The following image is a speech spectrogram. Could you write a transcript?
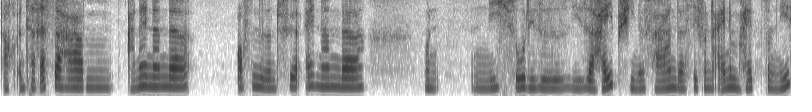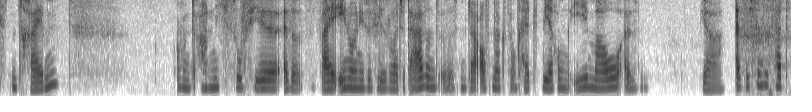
auch Interesse haben aneinander, offen sind füreinander und nicht so diese, diese Hype-Schiene fahren, dass sie von einem Hype zum nächsten treiben und auch nicht so viel, also weil eh noch nicht so viele Leute da sind, ist es mit der Aufmerksamkeitswährung eh mau. Also ja, also ich finde, es hat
